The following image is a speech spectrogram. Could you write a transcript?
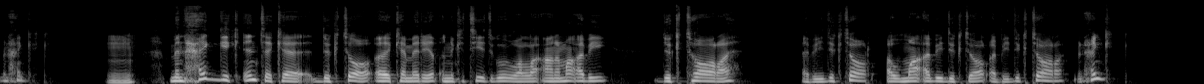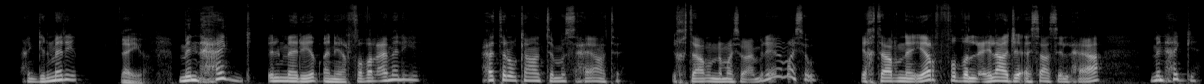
من حقك. من حقك أنت كدكتور آه، كمريض إنك تيجي تقول والله أنا ما أبي دكتورة أبي دكتور أو ما أبي دكتور أبي دكتورة. من حقك. حق المريض. أيوه. من حق المريض أن يرفض العملية. حتى لو كانت تمس حياته. يختار إنه ما يسوي عملية ما يسوي. يختار إنه يرفض العلاج الاساسي للحياة من حقه.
